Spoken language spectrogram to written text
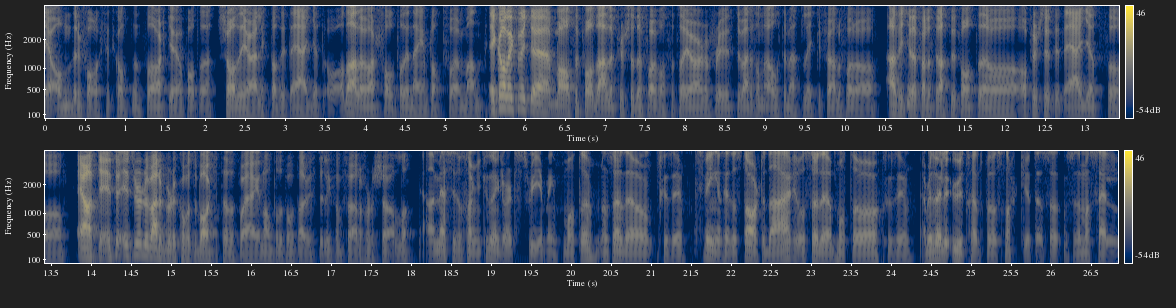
i andre folk sitt content, så det har vært gøy å på en måte se det gjøre litt av ditt eget òg, da, eller i hvert fall på din egen plattform. Men jeg kan liksom ikke mase på det eller pushe det for masse til å gjøre det, fordi hvis du bare sånn ultimately ikke føler for å At ikke det føles rett ut på en måte, og pushe ut ditt eget, så Jeg vet ikke. Jeg, jeg tror du bare burde komme tilbake til det på egen hånd på det punktet her, hvis du liksom føler for det sjøl, da. Ja, Det mest interessante kunne egentlig vært streaming, på en måte. Men så er det det å skal jeg si, tvinge seg til å starte der, og så er det på en måte å skal jeg si, Jeg er blitt veldig utrent på å snakke til, meg selv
